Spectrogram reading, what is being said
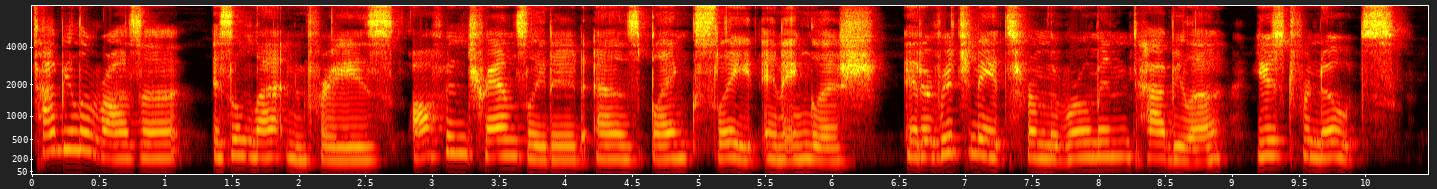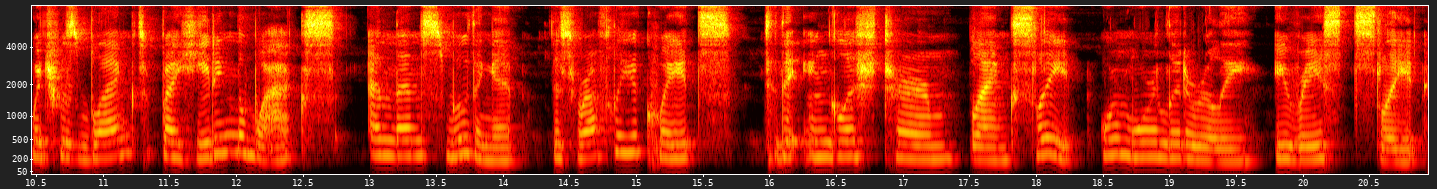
Tabula rasa is a Latin phrase often translated as blank slate in English. It originates from the Roman tabula used for notes, which was blanked by heating the wax and then smoothing it. This roughly equates to the English term blank slate, or more literally, erased slate,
